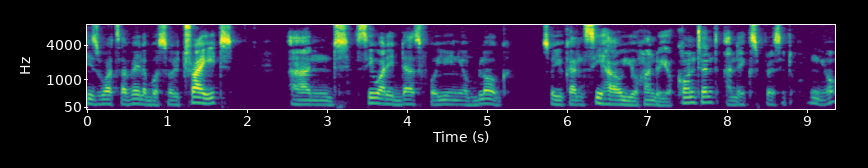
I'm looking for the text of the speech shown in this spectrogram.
is what's available. So try it and see what it does for you in your blog so you can see how you handle your content and express it on your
